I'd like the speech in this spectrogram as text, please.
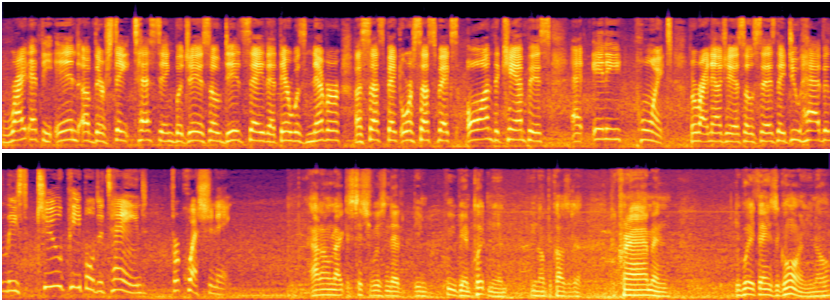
right at the end of their state testing, but JSO did say that there was never a suspect or suspects on the campus at any point. But right now, JSO says they do have at least two people detained for questioning. I don't like the situation that we've been put in, you know, because of the, the crime and the way things are going, you know.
